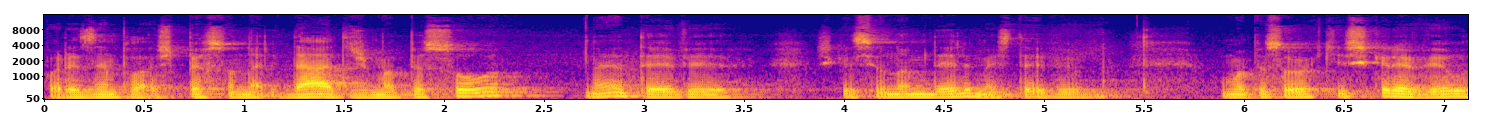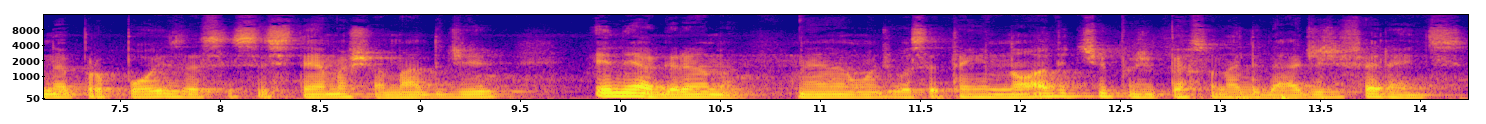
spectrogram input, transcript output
por exemplo, as personalidades de uma pessoa, né? Teve, esqueci o nome dele, mas teve uma pessoa que escreveu, né, propôs esse sistema chamado de Enneagrama, né, onde você tem nove tipos de personalidades diferentes.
